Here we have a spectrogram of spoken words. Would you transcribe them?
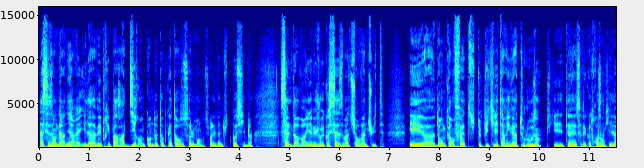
La saison dernière, il avait pris part à 10 rencontres de top 14 seulement, sur les 28 possibles. Celle d'avant, il avait joué que 16 matchs sur 28. Et euh, donc, en fait, depuis qu'il est arrivé à Toulouse, puisqu'il était, ça fait que 3 ans qu'il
